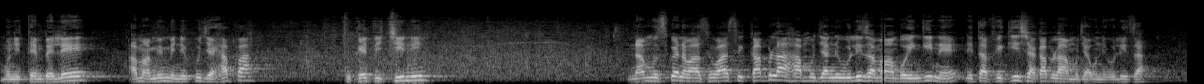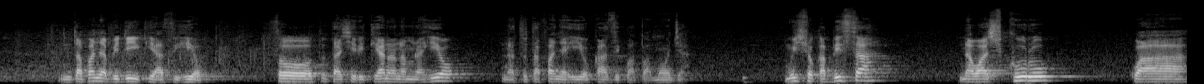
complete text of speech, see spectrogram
munitembelee, ama mimi nikuje hapa tuketi chini na msikuwe na wasiwasi. Kabla hamujaniuliza mambo ingine, nitafikisha kabla hamujaniuliza. Nitafanya bidii kiasi hiyo, so tutashirikiana namna hiyo na tutafanya hiyo kazi kwa pamoja. Mwisho kabisa, nawashukuru kwa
